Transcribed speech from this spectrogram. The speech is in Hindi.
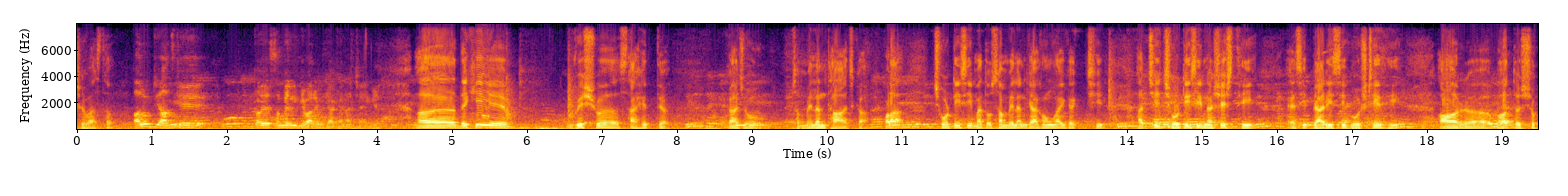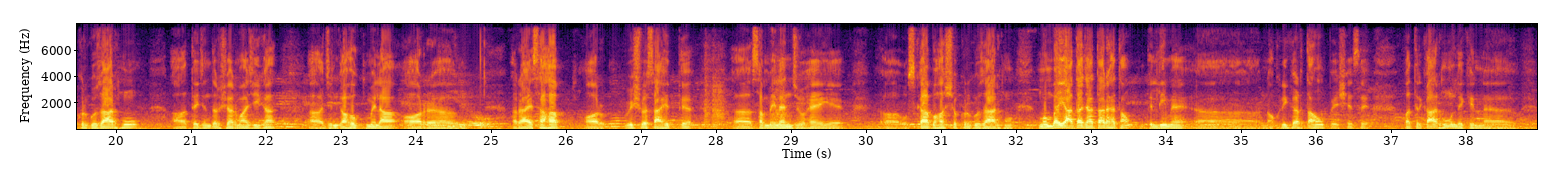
श्रीवास्तव। आलोक जी आज के का सम्मेलन के बारे में क्या कहना चाहेंगे? देखिए ये विश्व साहित्य का जो सम्मेलन था आज का बड़ा छोटी सी मैं तो सम्मेलन क्या कहूँगा एक अच्छी अच्छी छोटी सी नशिश थी ऐसी प्यारी सी गोष्ठी थी। और बहुत शुक्रगुजार हूँ तेजिंदर शर्मा जी का जिनका हुक्म मिला और राय साहब और विश्व साहित्य सम्मेलन जो है ये उसका बहुत शुक्रगुजार हूँ। मुंबई आता जाता रहता हूँ, दिल्ली में नौकरी करता हूँ, पेशे से पत्रकार हूँ, लेकिन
